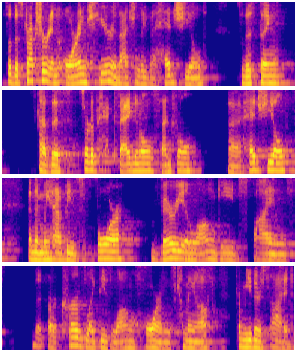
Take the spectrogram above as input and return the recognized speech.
So the structure in orange here is actually the head shield. So this thing has this sort of hexagonal central uh, head shield. And then we have these four very elongated spines that are curved like these long horns coming off from either side.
